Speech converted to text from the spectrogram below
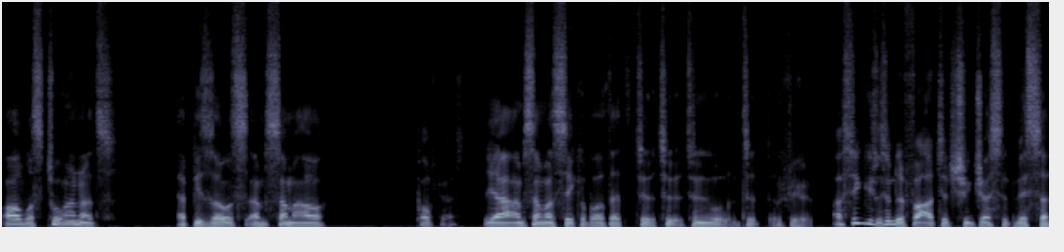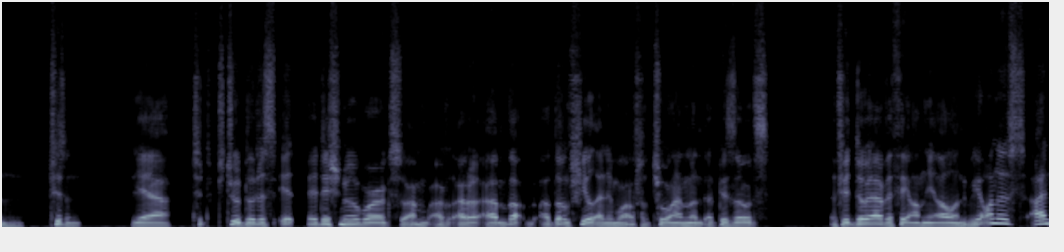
almost 200 episodes. I'm somehow Podcast. yeah. I'm somehow sick about that. To to to to. to I think it's an advantage to just listen. It isn't yeah, to, to do this additional work. So I'm I, I'm not, I don't feel anymore after 200 episodes. If you do everything on your own, to be honest, I,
